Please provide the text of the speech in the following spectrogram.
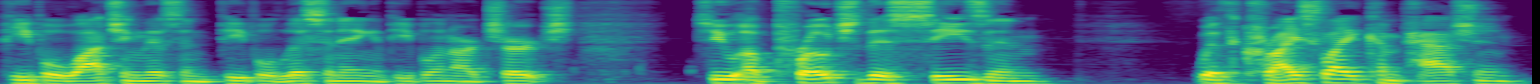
people watching this and people listening and people in our church to approach this season with Christ like compassion.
